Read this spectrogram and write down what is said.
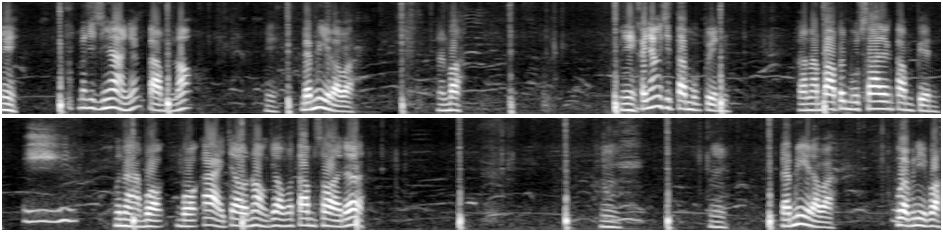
นี่มันจะสิยากหยังตามเนาะนี่แบบนี้เหรอวะเห็นปะนี่เขายังสิตามบ่เป็นขนาดบ้าเป็นผู้ชายยังตำเป็นคุณนาบอกบอกอ้ายเจ้าน้องเจ้ามาตำซอยเด้ออืมนี่แบบนี้แหละวะพูดแบบนี้ปะ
